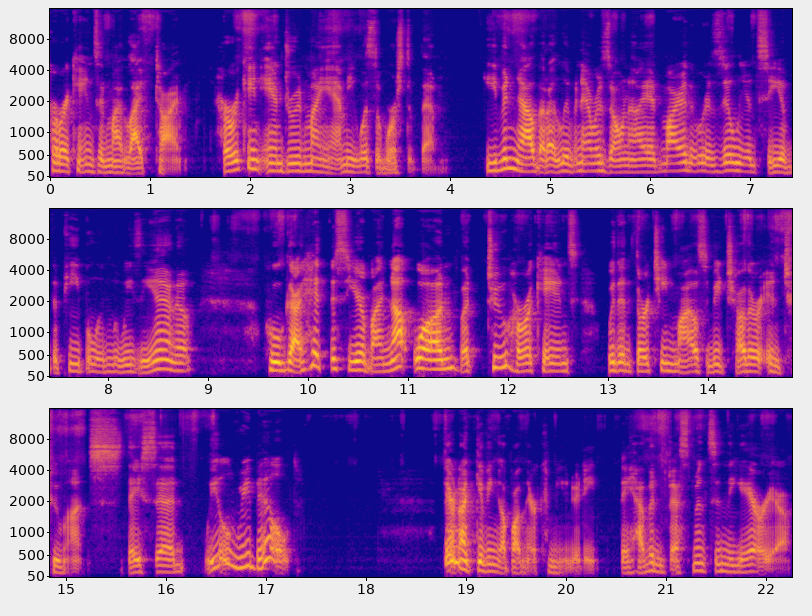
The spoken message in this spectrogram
hurricanes in my lifetime. Hurricane Andrew in Miami was the worst of them. Even now that I live in Arizona, I admire the resiliency of the people in Louisiana who got hit this year by not one, but two hurricanes within 13 miles of each other in two months. They said, We'll rebuild. They're not giving up on their community. They have investments in the area.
